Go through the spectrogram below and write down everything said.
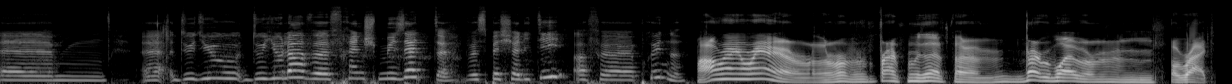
Euh, euh, do you do you love uh, French musette, the specialty of uh, Prune? Right, all right. French music, um, very well. um, All right.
